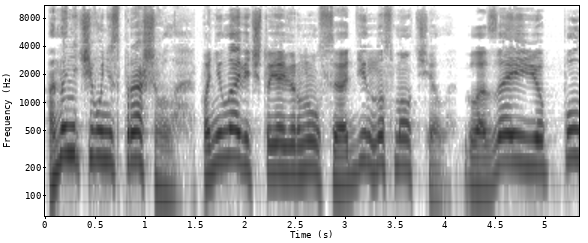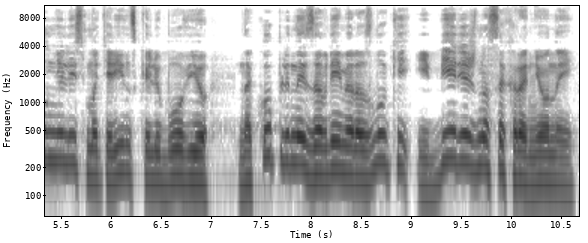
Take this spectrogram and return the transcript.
Она ничего не спрашивала. Поняла ведь, что я вернулся один, но смолчала. Глаза ее полнились материнской любовью, накопленной за время разлуки и бережно сохраненной,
